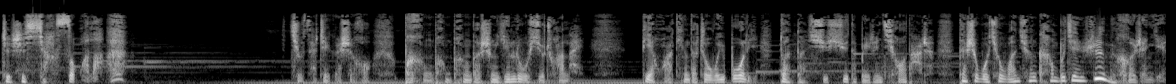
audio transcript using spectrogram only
真是吓死我了！就在这个时候，砰砰砰的声音陆续传来。电话亭的周围玻璃断断续续的被人敲打着，但是我却完全看不见任何人影。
